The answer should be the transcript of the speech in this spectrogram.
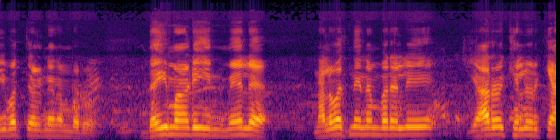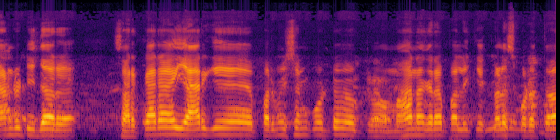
ಐವತ್ತೇಳನೇ ನಂಬರು, ದಯಮಾಡಿ ಇನ್ಮೇಲೆ ನಲವತ್ತನೇ ನಂಬರಲ್ಲಿ ಯಾರೋ ಕೆಲವರು ಕ್ಯಾಂಡಿಡೇಟ್ ಇದ್ದಾರೆ ಸರ್ಕಾರ ಯಾರಿಗೆ ಪರ್ಮಿಷನ್ ಕೊಟ್ಟು ಮಹಾನಗರ ಪಾಲಿಕೆ ಕಳಿಸ್ಕೊಡುತ್ತೋ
